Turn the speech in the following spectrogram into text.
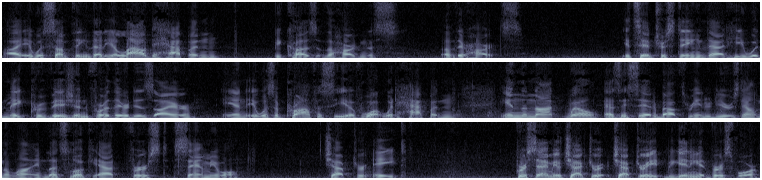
Uh, it was something that He allowed to happen because of the hardness of their hearts. It's interesting that He would make provision for their desire and it was a prophecy of what would happen in the not, well, as I said, about 300 years down the line. Let's look at 1 Samuel chapter 8. 1 Samuel chapter, chapter 8, beginning at verse 4.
